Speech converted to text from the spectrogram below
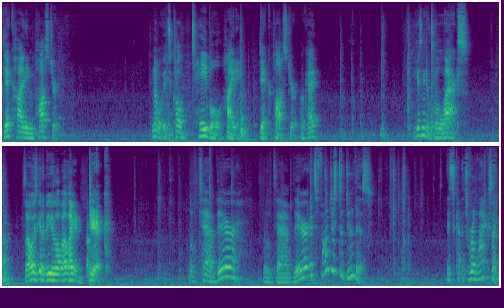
dick hiding posture. No, it's called table hiding dick posture. Okay. You guys need to relax. It's always gonna be about like a dick. Little tab there, little tab there. It's fun just to do this. It's it's relaxing.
